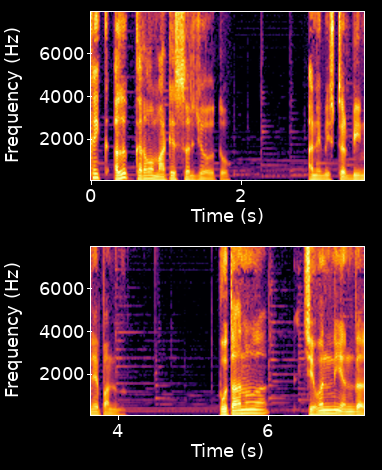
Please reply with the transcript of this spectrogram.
કંઈક અલગ કરવા માટે સર્જ્યો હતો. અને મિસ્ટર બીને પણ પોતાના જીવનની અંદર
